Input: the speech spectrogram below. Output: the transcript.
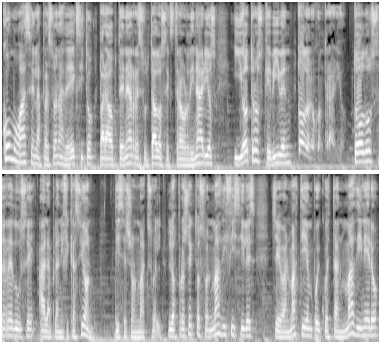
¿cómo hacen las personas de éxito para obtener resultados extraordinarios y otros que viven todo lo contrario? Todo se reduce a la planificación dice John Maxwell. Los proyectos son más difíciles, llevan más tiempo y cuestan más dinero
